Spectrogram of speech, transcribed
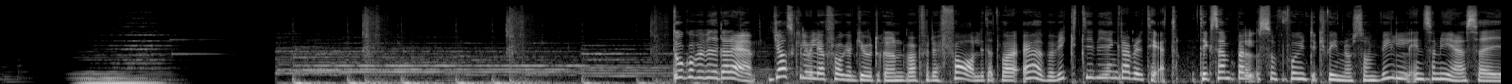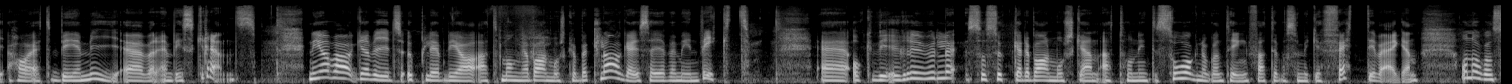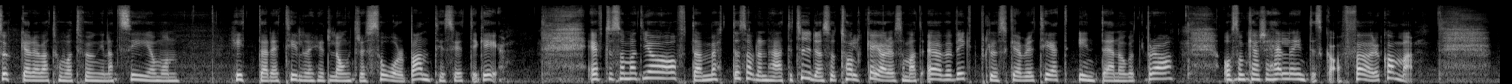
Då går vi vidare. Jag skulle vilja fråga Gudrun varför det är farligt att vara överviktig vid en graviditet. Till exempel så får ju inte kvinnor som vill inseminera sig ha ett BMI över en viss gräns. När jag var gravid så upplevde jag att många barnmorskor beklagade sig över min vikt. Eh, och vid RUL så suckade barnmorskan att hon inte såg någonting för att det var så mycket fett i vägen. Och någon suckade över att hon var tvungen att se om hon hittade ett tillräckligt långt resårband till CTG. Eftersom att jag ofta möttes av den här attityden så tolkar jag det som att övervikt plus graviditet inte är något bra och som kanske heller inte ska förekomma.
